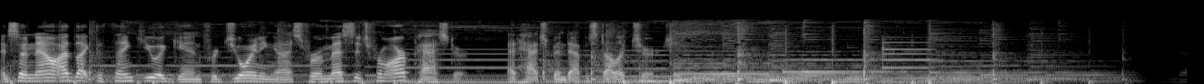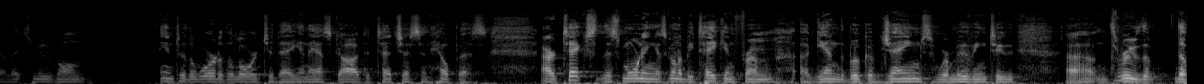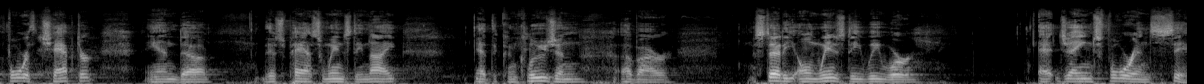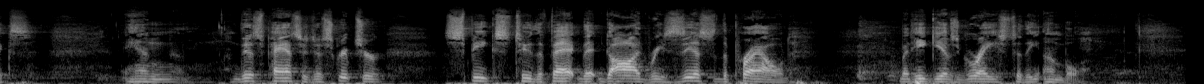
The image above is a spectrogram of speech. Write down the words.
And so now I'd like to thank you again for joining us for a message from our pastor at Hatchbend Apostolic Church. And uh, let's move on into the word of the Lord today and ask God to touch us and help us. Our text this morning is going to be taken from, again, the book of James. We're moving to uh, through the, the fourth chapter. And uh, this past Wednesday night, at the conclusion of our study on Wednesday, we were at James 4 and 6. And this passage of Scripture speaks to the fact that God resists the proud, but He gives grace to the humble.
